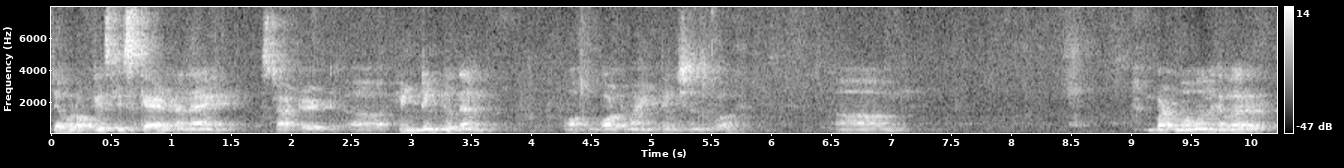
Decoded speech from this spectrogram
they were obviously scared when I started uh, hinting to them of what my intentions were. Um, but no one ever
